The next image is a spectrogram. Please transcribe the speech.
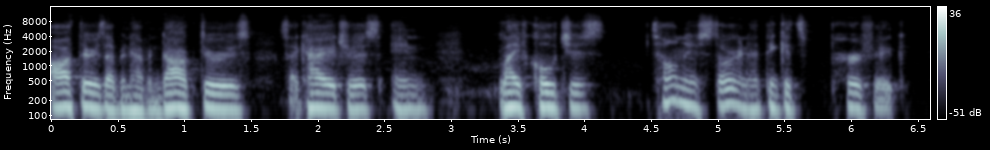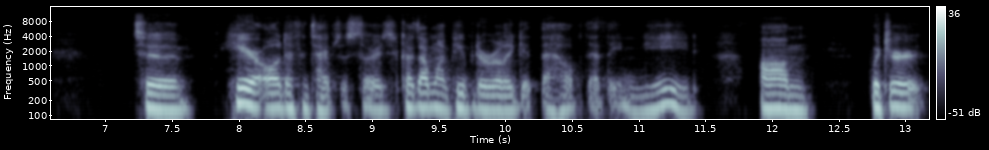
authors i've been having doctors psychiatrists and life coaches telling their story and i think it's perfect to hear all different types of stories because i want people to really get the help that they need um with your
